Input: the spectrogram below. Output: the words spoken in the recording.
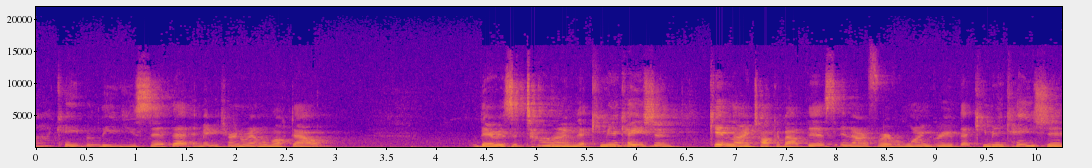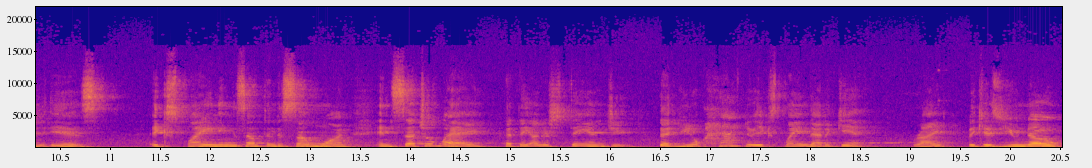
I can't believe you said that, and maybe turned around and walked out. There is a time that communication, Kent and I talk about this in our Forever One group, that communication is explaining something to someone in such a way that they understand you, that you don't have to explain that again, right? Because you know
